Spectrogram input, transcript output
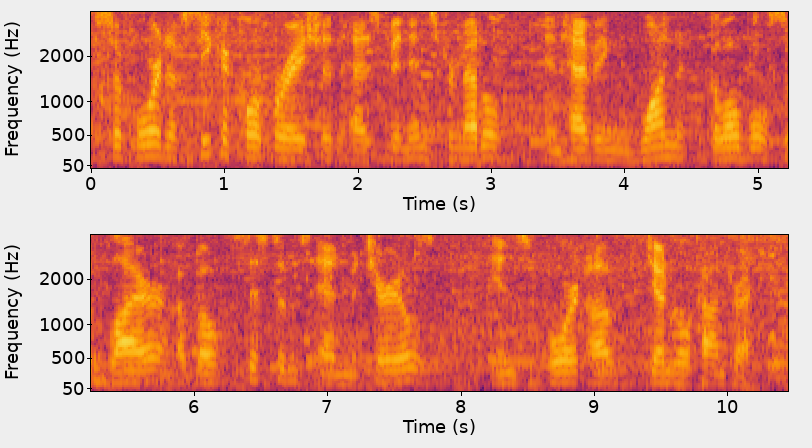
support of Sika Corporation has been instrumental in having one global supplier of both systems and materials in support of general contractors.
